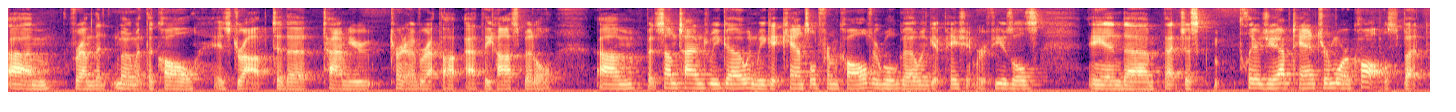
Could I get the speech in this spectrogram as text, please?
Um, from the moment the call is dropped to the time you turn over at the at the hospital. Um, but sometimes we go and we get canceled from calls, or we'll go and get patient refusals, and uh, that just clears you up to answer more calls. But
